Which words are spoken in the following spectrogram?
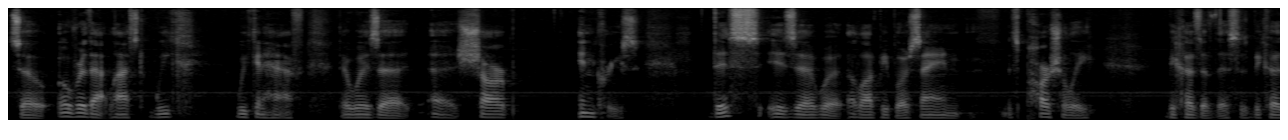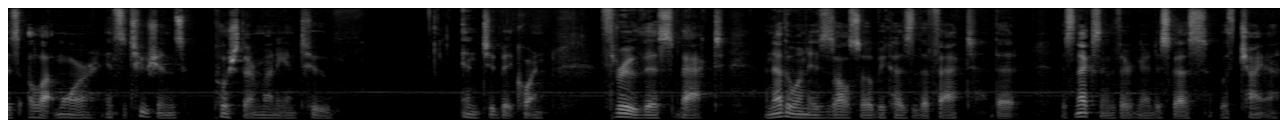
So over that last week, week and a half, there was a, a sharp increase. This is uh, what a lot of people are saying. It's partially because of this, is because a lot more institutions push their money into into Bitcoin through this Bakkt. Another one is also because of the fact that this next thing that they're going to discuss with China.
